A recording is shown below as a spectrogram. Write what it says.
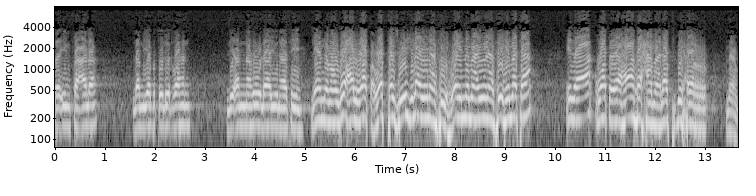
فإن فعل لم يبطل الرهن لأنه لا ينافيه. لأن موضوع الوطء والتزويج لا ينافيه وإنما ينافيه متى؟ إذا وطئها فحملت بحر. نعم.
